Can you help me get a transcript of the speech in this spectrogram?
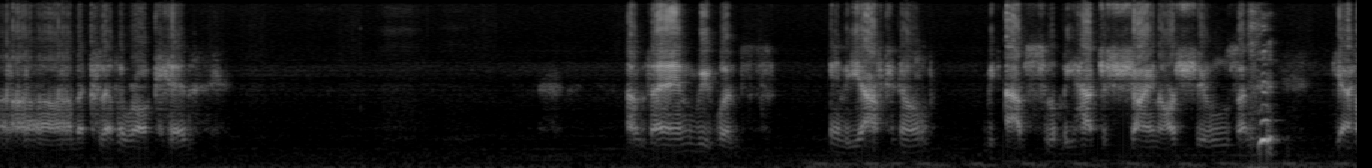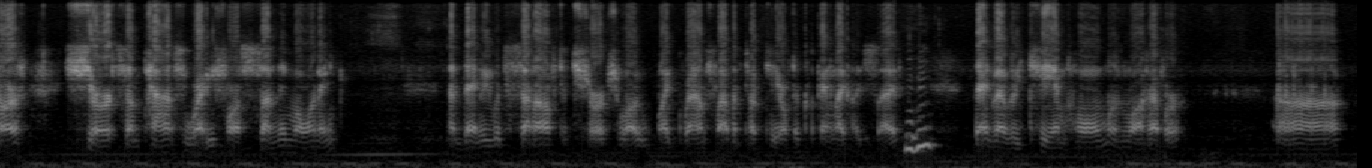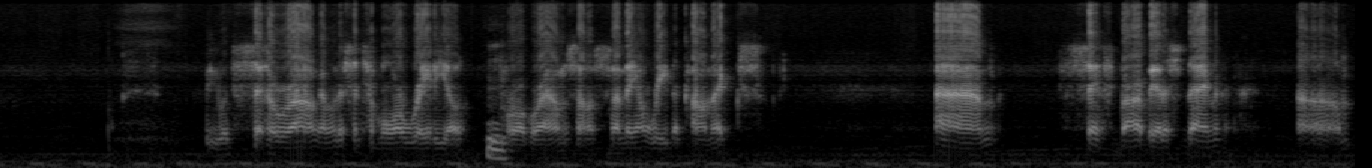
uh, The Clitheroe Kid. And then we would, in the afternoon, we absolutely had to shine our shoes and get our shirts and pants ready for Sunday morning. And then we would set off to church while my grandfather took care of the cooking, like I said. Mhm. Then when we came home and whatever, uh, we would sit around and listen to more radio Hmm. programs on a Sunday and read the comics. And since Barbados then um,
